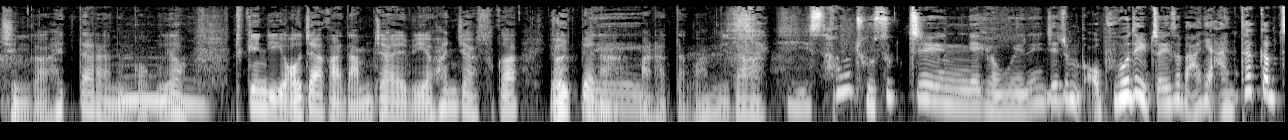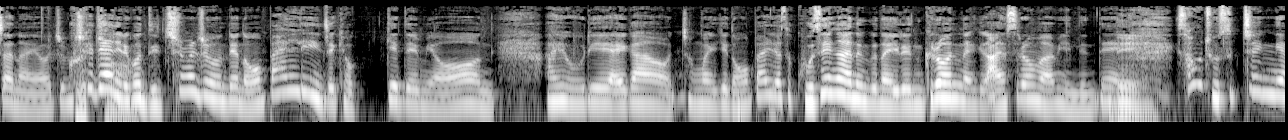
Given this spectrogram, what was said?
증가했다라는 음. 거고요. 특히 이제 여자가 남자에 비해 환자 수가 10배나 네. 많았다고 합니다. 이 성조숙증의 경우에는 이제 좀 부모들 입장에서 많이 안타깝잖아요. 좀 그렇죠. 최대한 이런 거 늦추면 좋은데 너무 빨리 이제 겪게 되면 아유 우리 애가 정말 이게 너무 빨려서 고생하는구나 이런 그런 안쓰러운 마음이 있는데 네. 성조숙증에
